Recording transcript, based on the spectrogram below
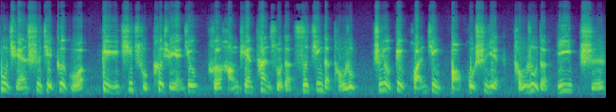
目前，世界各国对于基础科学研究和航天探索的资金的投入，只有对环境保护事业投入的一十。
